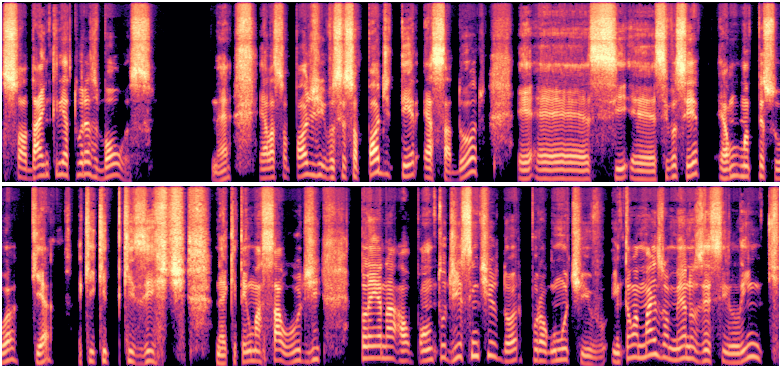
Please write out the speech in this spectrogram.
só dá em criaturas boas, né? Ela só pode, você só pode ter essa dor é, é, se, é, se você é uma pessoa que é que, que, que existe, né? Que tem uma saúde plena ao ponto de sentir dor por algum motivo. Então é mais ou menos esse link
